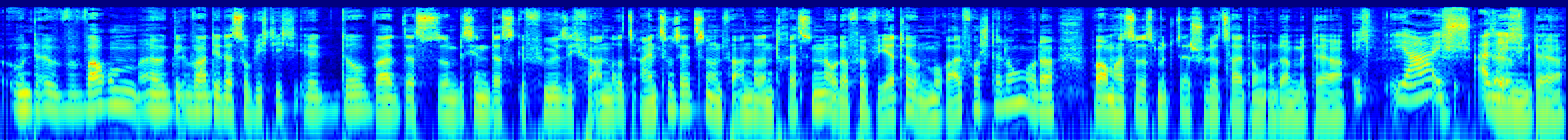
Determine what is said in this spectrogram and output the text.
Und äh, warum äh, war dir das so wichtig? Äh, war das so ein bisschen das Gefühl, sich für andere einzusetzen und für andere Interessen oder für Werte und Moralvorstellungen? Oder warum hast du das mit der Schülerzeitung oder mit der ich, ja, ich, also ich, mit der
